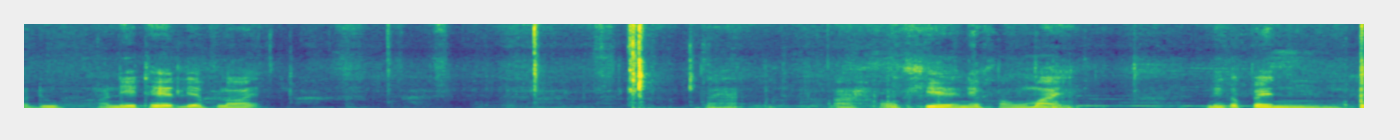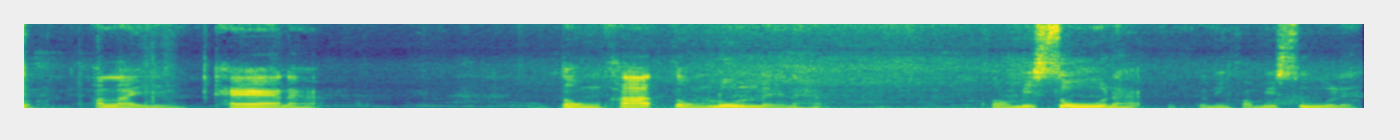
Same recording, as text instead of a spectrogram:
อดู อันนี้เทสเรียบร้อย นะฮะอะโอเคนี่ของใหม่ นี่ก็เป็นอะไหล่แท้นะฮะตรงพาร์ตรงรุ่นเลยนะฮะของมิซูนะฮะตัวนี้ของมิซูเลย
